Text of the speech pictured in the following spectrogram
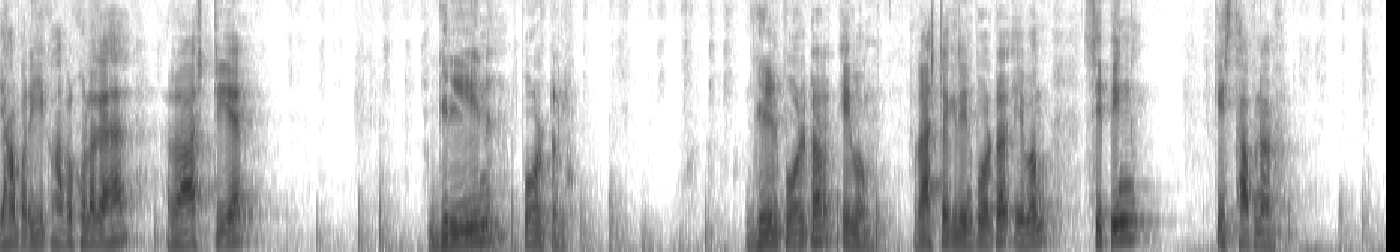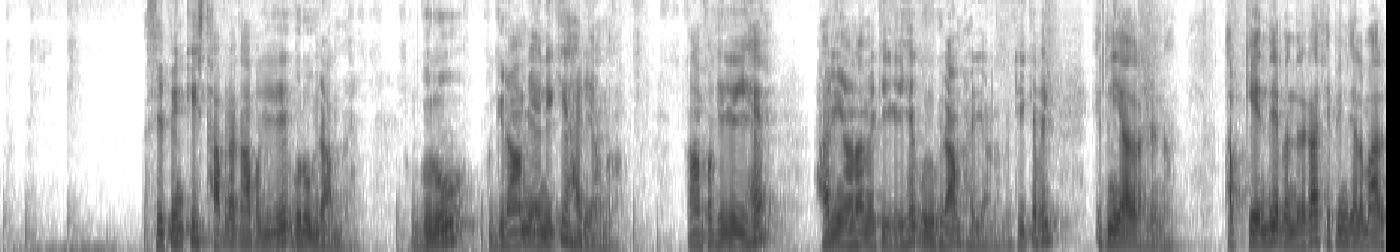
यहाँ पर, ये यह कहाँ पर खोला गया है? राष्ट्रीय ग्रीन पोर्टल। ग्रीन पोर्टल एवं राष्ट्रीय ग्रीन पोर्टल एवं शिपिंग की स्थापना। शिपिंग की स्थापना कहाँ पर की गई? गुरुग्राम में। गुरुग्राम यानी कि हरियाणा। कहाँ पर की गई है? हरियाणा में की गई है। गुरुग्राम, हरियाणा में। ठीक है भाई? इतनी याद रख लेना। अब केंद्रीय बंदरगाह शिपिंग जलमार्ग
